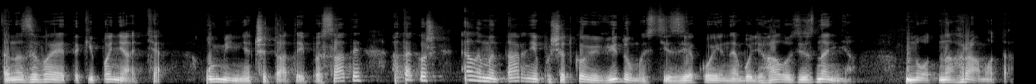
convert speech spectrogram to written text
та називає такі поняття уміння читати і писати, а також елементарні початкові відомості з якої-небудь галузі знання, нотна грамота.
